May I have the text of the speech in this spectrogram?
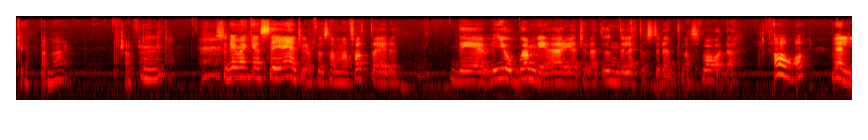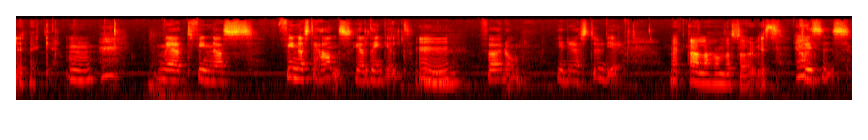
gruppen här framförallt. Mm. Så det man kan säga egentligen för att sammanfatta är att det vi jobbar med är egentligen att underlätta studenternas vardag. Ja, väldigt mycket. Mm. Med att finnas, finnas till hands helt enkelt Mm. för dem i deras studier. Med allehanda service. Precis.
